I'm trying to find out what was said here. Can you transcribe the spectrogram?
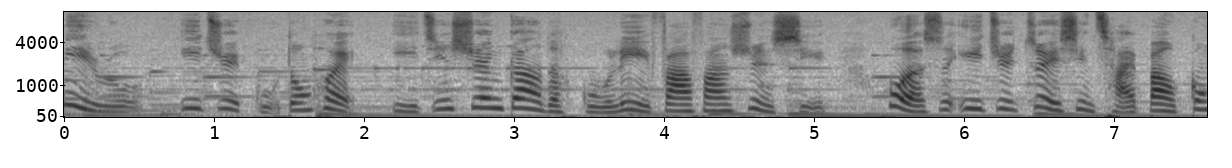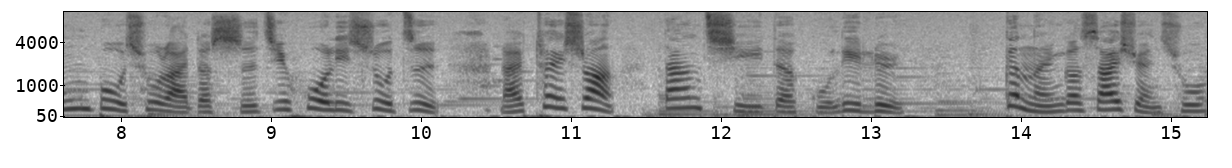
例如，依据股东会已经宣告的股利发放讯息，或者是依据最新财报公布出来的实际获利数字来推算当期的股利率，更能够筛选出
